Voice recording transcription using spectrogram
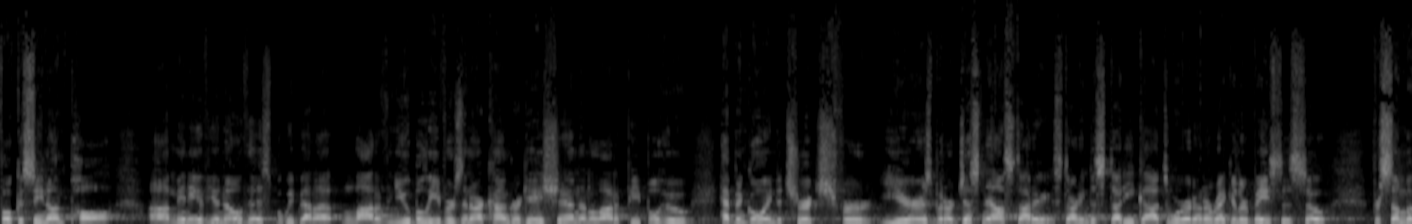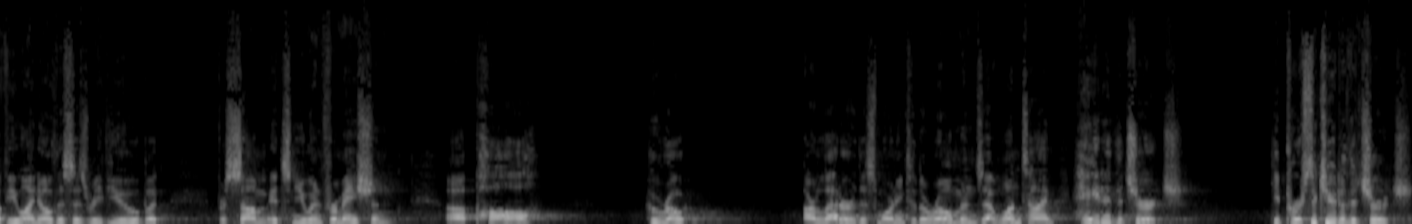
focusing on Paul. Uh, many of you know this, but we've got a lot of new believers in our congregation and a lot of people who have been going to church for years but are just now starting, starting to study God's Word on a regular basis. So for some of you, I know this is review, but for some, it's new information. Uh, Paul, who wrote our letter this morning to the Romans, at one time hated the church. He persecuted the church.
